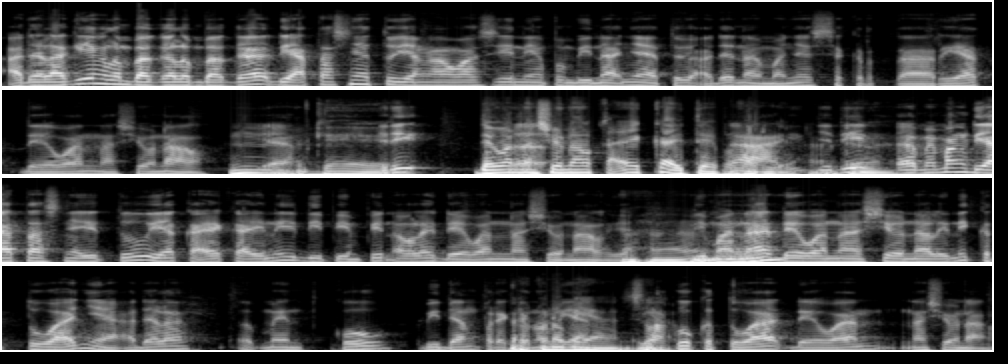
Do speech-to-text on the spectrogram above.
ada lagi yang lembaga-lembaga di atasnya tuh yang ngawasin yang pembinanya itu ada namanya Sekretariat Dewan Nasional Hmm, ya. Oke. Jadi Dewan Nasional KEK itu ya Pak Nah, jadi eh, memang di atasnya itu ya KEK ini dipimpin oleh Dewan Nasional ya. Aha. Di mana Dewan Nasional ini ketuanya adalah eh, Menko Bidang Perekonomian, Perekonomian, iya. selaku ketua Dewan Nasional.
